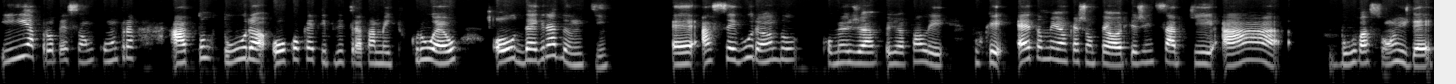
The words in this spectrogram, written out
e à proteção contra a tortura ou qualquer tipo de tratamento cruel ou degradante, é, assegurando, como eu já, eu já falei, porque é também uma questão teórica, a gente sabe que há burlações de,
